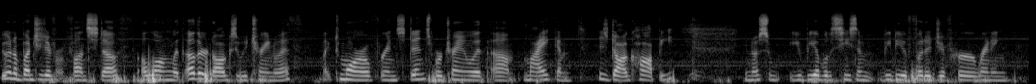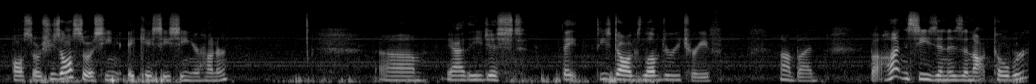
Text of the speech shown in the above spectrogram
doing a bunch of different fun stuff, along with other dogs we train with. Like tomorrow, for instance, we're training with um, Mike and his dog Hoppy. You know, so you'll be able to see some video footage of her running also. She's also a senior AKC senior hunter. Um, yeah, he just, they these dogs love to retrieve. Huh, bud. But hunting season is in October,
